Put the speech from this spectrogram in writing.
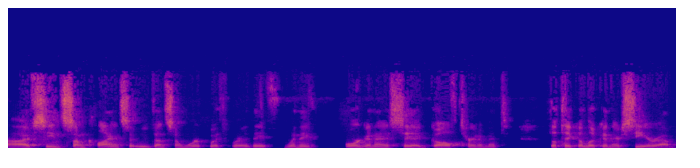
Uh, i've seen some clients that we've done some work with where they've when they've organized say a golf tournament they'll take a look in their crm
